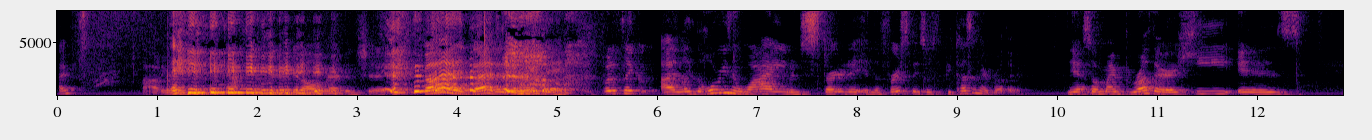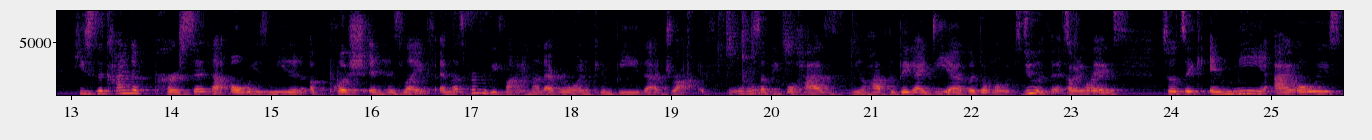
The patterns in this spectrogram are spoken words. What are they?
I've. Wow, you're, you're gonna get all red and shit. good, good. It's amazing. But it's like I like the whole reason why I even started it in the first place was because of my brother. Yeah. So my brother, he is he's the kind of person that always needed a push in his life and that's perfectly fine. Not everyone can be that drive. Mhm. Some people has, you know, have the big idea but don't know what to do with it sort Of of, thing. So it's like in me, I always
